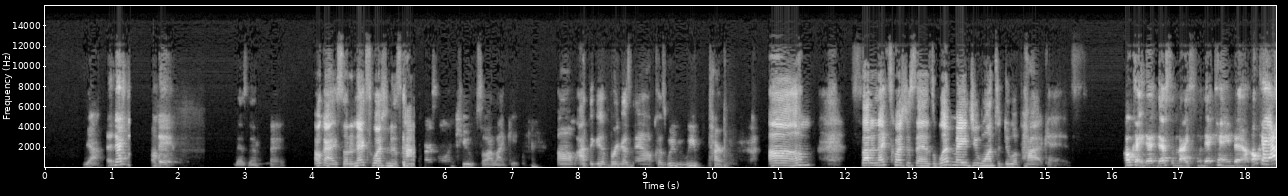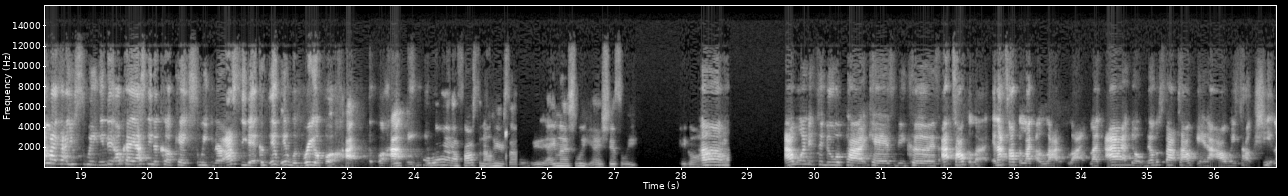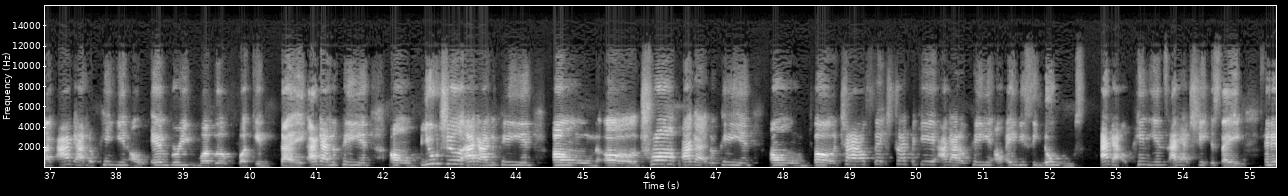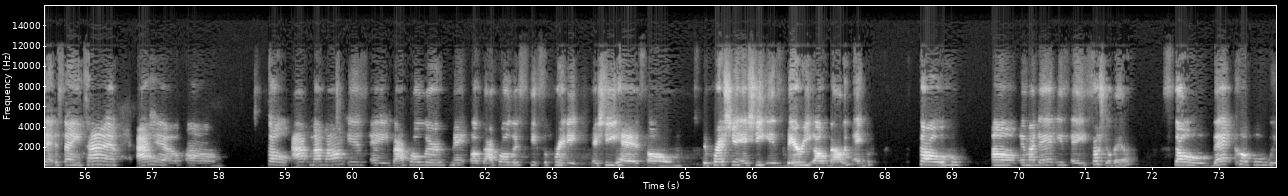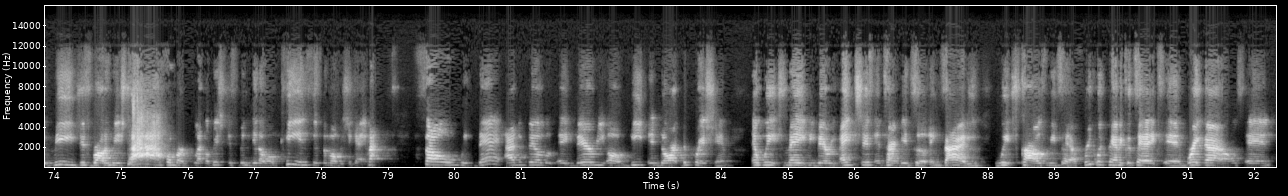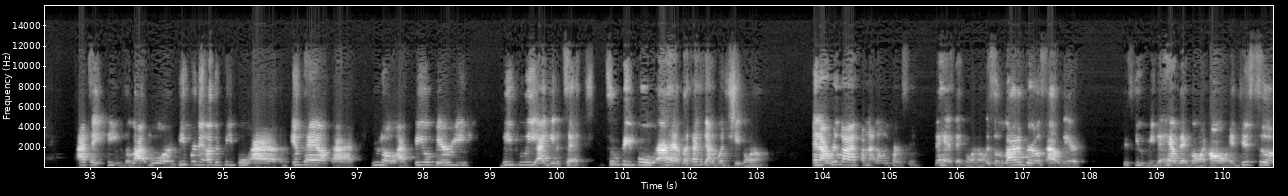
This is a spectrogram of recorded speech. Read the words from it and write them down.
Yeah. And that's on that. That's not. Okay, so the next question is kind of personal and cute, so I like it. Um, I think it'll bring us down because we we turn. Um, so the next question says, "What made you want to do a podcast?" Okay, that, that's a nice one. That came down. Okay, I like how you sweetened it. Okay, I see the cupcake sweetener. I see that because it, it was real for hot for hot. We don't have no frosting on here, so it ain't nothing sweet. Ain't shit sweet. Keep going. Um, I wanted to do a podcast because I talk a lot and I talk a like a lot, a lot. Like I don't never stop talking and I always talk shit. Like I got an opinion on every motherfucking thing. I got an opinion on future. I got an opinion on uh Trump. I got an opinion on uh child sex trafficking. I got an opinion on ABC News. I got opinions. I got shit to say. And then at the same time, I have um so I, my mom is a bipolar, a bipolar schizophrenic, and she has um depression, and she is very um violent, angry. So um, and my dad is a sociopath. So that couple with me just brought a bitch ah, from birth, like a bitch that's been you know on ten since the moment she came out. So with that, I developed a very um deep and dark depression, and which made me very anxious and turned into anxiety which caused me to have frequent panic attacks and breakdowns. And I take things a lot more deeper than other people. I am empath. I, you know, I feel very deeply. I get attached to people. I have like I just got a bunch of shit going on. And I realize I'm not the only person that has that going on. It's a lot of girls out there, excuse me, that have that going on. And just to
